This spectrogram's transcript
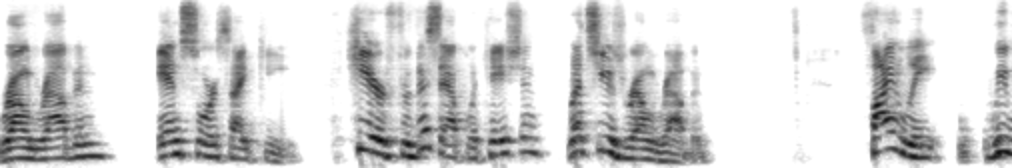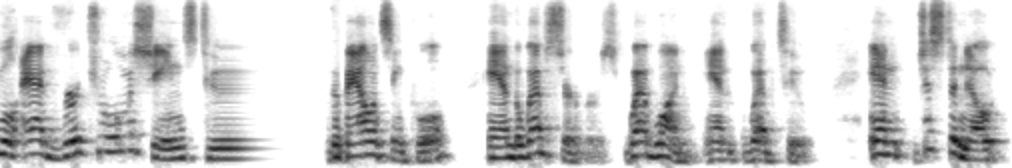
round robin, and source IP. Here, for this application, let's use round robin. Finally, we will add virtual machines to the balancing pool and the web servers, Web 1 and Web 2. And just a note,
